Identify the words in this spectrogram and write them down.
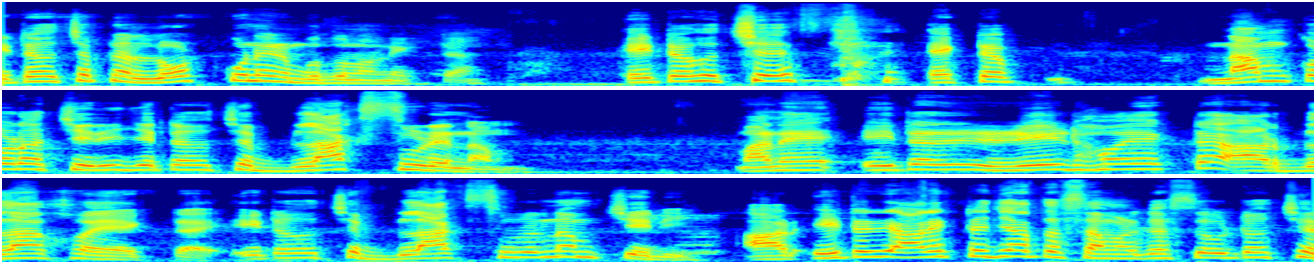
এটা হচ্ছে আপনার লটকনের মতন অনেকটা। এটা হচ্ছে একটা নাম করা চেরি যেটা হচ্ছে ব্ল্যাক সুরেনাম মানে এটার রেড হয় একটা আর ব্ল্যাক হয় একটা। এটা হচ্ছে ব্ল্যাক সুরেনাম চেরি। আর এটার আরেকটা জাত আছে আমার কাছে ওটা হচ্ছে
